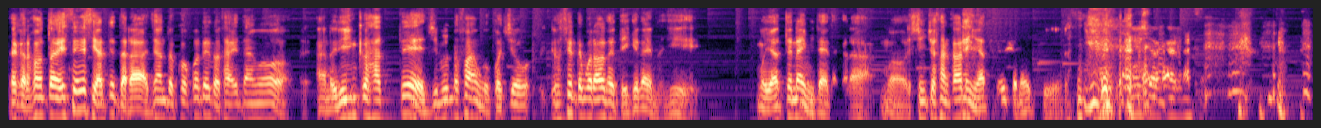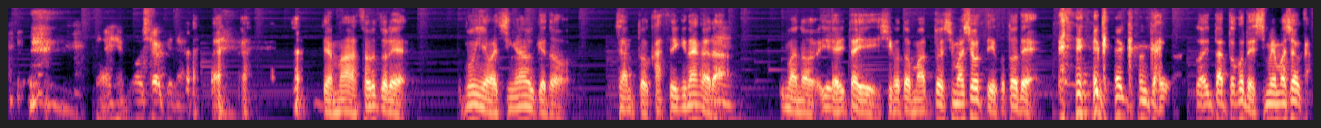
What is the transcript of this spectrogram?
だから本当は SNS やってたら、ちゃんとここでの対談をあのリンク貼って、自分のファンをこっちを寄せてもらわないといけないのに、もうやってないみたいだから、もう新潮さん代わりにやってるかなっていう。申し訳ありません。大変申し訳ない。じゃあまあ、それぞれ分野は違うけど、ちゃんと稼ぎながら、ね今のやりたい仕事を全うしましょうということで、今回はそういったところで締めましょうか。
